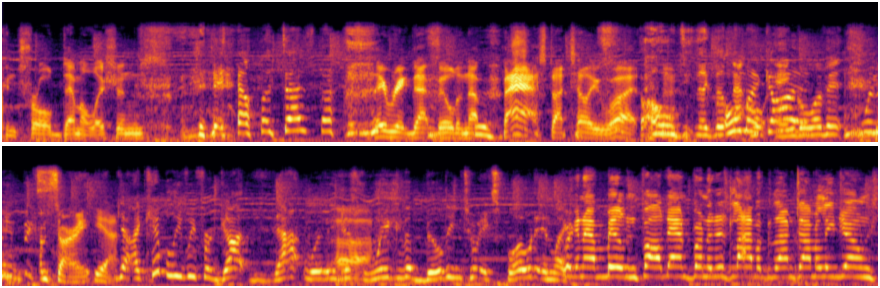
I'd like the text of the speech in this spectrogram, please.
controlled demolitions. Hell, it does though. They rigged that building up fast. I tell you what. Oh, dude, like the, Oh that my whole God. angle of it. When they I'm sorry. Yeah. Yeah, I can't believe we forgot that where they just Ah. rig the building to explode in like We're gonna have a building fall down in front of this lava because I'm Tommy Lee Jones.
